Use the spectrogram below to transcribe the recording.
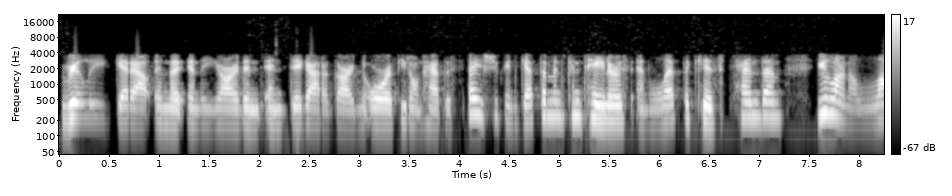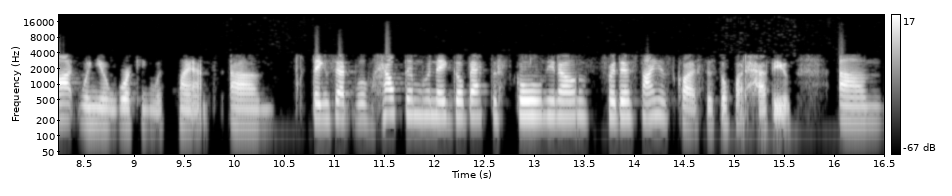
really get out in the in the yard and, and dig out a garden, or if you don't have the space, you can get them in containers and let the kids tend them. You learn a lot when you're working with plants. Um, things that will help them when they go back to school, you know, for their science classes or what have you. Um,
